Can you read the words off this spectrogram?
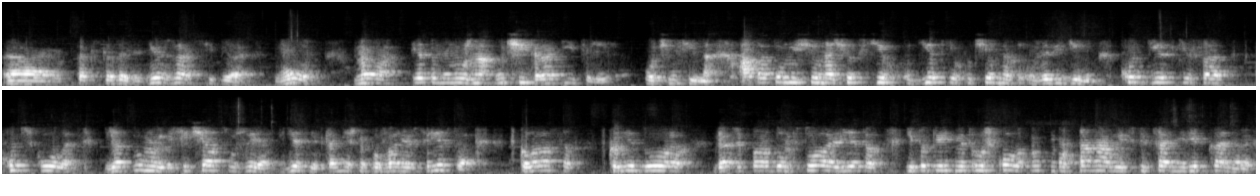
э, так сказать, сдержать себя. Вот. Но этому нужно учить родителей очень сильно. А потом еще насчет всех детских учебных заведений. Хоть детский сад, хоть школа. Я думаю, сейчас уже, если, конечно, позволяют средства, в классах, в коридорах, даже, пардон, в туалетах и по периметру школы нужно устанавливать специальные веб-камеры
